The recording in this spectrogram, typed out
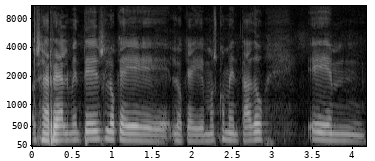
o sea, realmente es lo que, lo que hemos comentado. Em,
